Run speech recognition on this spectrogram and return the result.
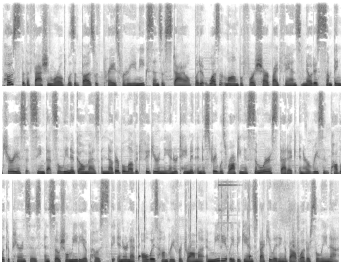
posts that the fashion world was abuzz with praise for her unique sense of style but it wasn't long before sharp-eyed fans noticed something curious. It seemed that Selena Gomez another beloved figure in the entertainment industry was rocking a similar aesthetic in her recent public appearances and social media posts the internet always hungry for drama immediately began speculating about whether Selena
